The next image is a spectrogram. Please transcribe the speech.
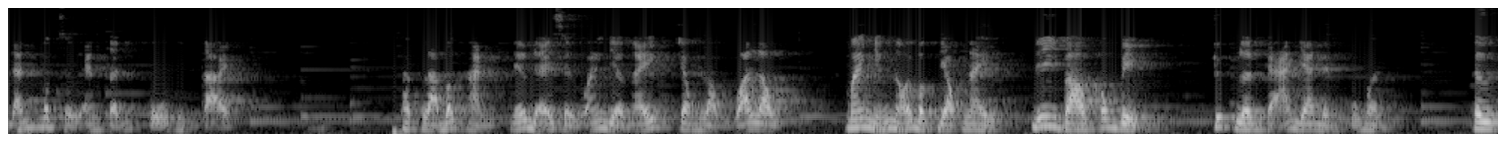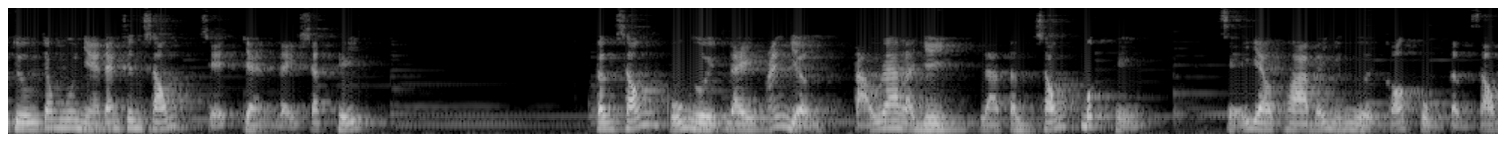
đánh mất sự an tĩnh của hiện tại thật là bất hạnh nếu để sự oán giận ấy trong lòng quá lâu. Mang những nỗi bực dọc này đi vào công việc, trút lên cả gia đình của mình. Từ trường trong ngôi nhà đang sinh sống sẽ tràn đầy sát khí. Tần sống của người đầy oán giận tạo ra là gì? Là tần sống bất thiện, sẽ giao thoa với những người có cùng tần sống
